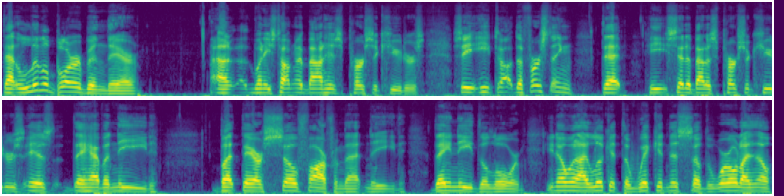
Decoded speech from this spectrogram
That little blurb in there. Uh, when he's talking about his persecutors, see, he taught the first thing that he said about his persecutors is they have a need, but they are so far from that need. They need the Lord. You know, when I look at the wickedness of the world, I know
